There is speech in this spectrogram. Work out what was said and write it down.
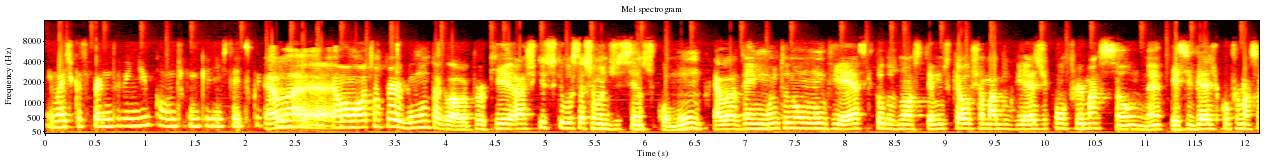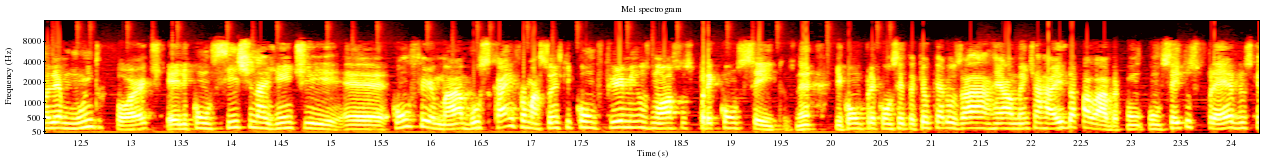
Eu acho que essa pergunta vem de encontro com o que a gente está discutindo. Ela é, é uma ótima pergunta, Glauber, porque acho que isso que você está chamando de senso comum, ela vem muito num, num viés que todos nós temos, que é o chamado viés de confirmação, né? Esse viés de confirmação ele é muito forte, ele consiste na gente é, confirmar, buscar informações que confirmem os nossos preconceitos, né? E como preconceito aqui eu quero usar realmente a raiz da palavra, com conceitos prévios que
